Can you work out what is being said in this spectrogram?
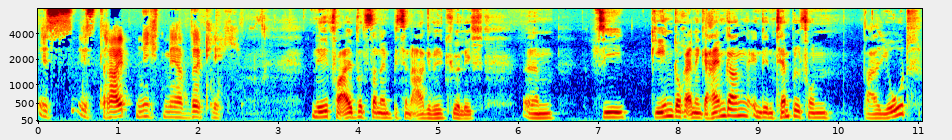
es, es treibt nicht mehr wirklich. Nee, vor allem wird es dann ein bisschen arg willkürlich. Ähm, sie gehen durch einen Geheimgang in den Tempel von Baljot,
